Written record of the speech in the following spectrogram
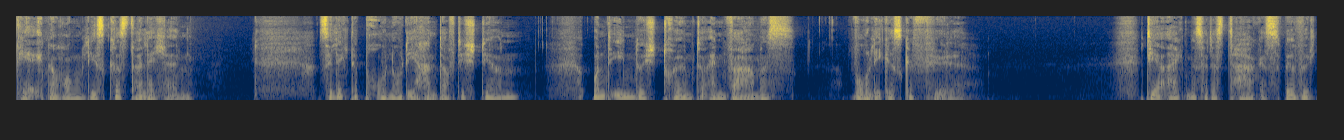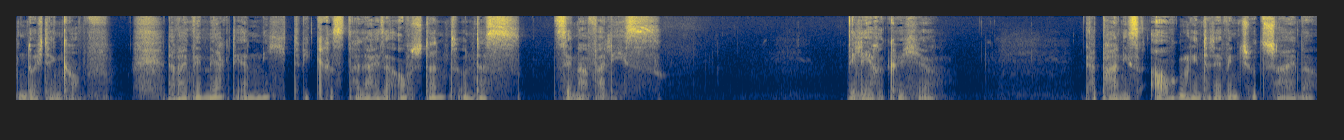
Die Erinnerung ließ Christa lächeln. Sie legte Bruno die Hand auf die Stirn und ihn durchströmte ein warmes, wohliges Gefühl. Die Ereignisse des Tages wirbelten durch den Kopf. Dabei bemerkte er nicht, wie Christa leise aufstand und das Zimmer verließ. Die leere Küche, der Panis Augen hinter der Windschutzscheibe,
